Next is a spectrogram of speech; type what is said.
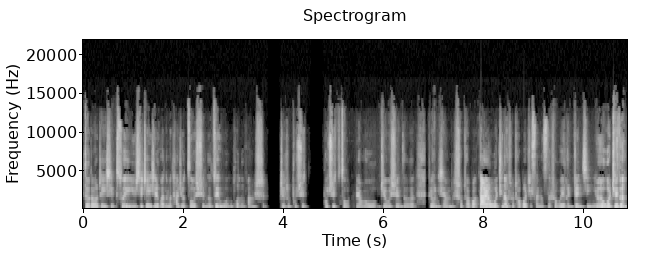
得到这些。所以与其这些的话，那么他就做选择最稳妥的方式，就是不去不去做，然后就选择，比如你像手抄报。当然，我听到手抄报这三个字的时候，我也很震惊，因为我觉得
